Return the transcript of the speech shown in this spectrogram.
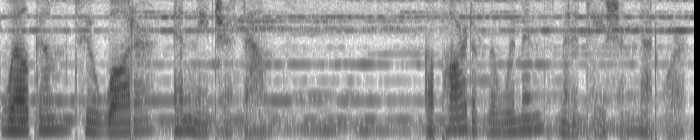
Welcome to Water and Nature Sounds, a part of the Women's Meditation Network.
